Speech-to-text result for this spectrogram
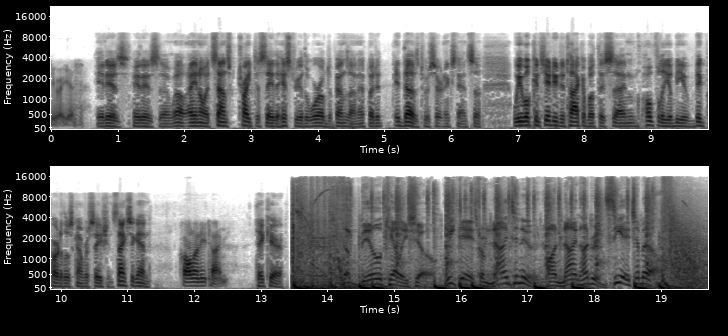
serious. It is. It is. Uh, well, you know, it sounds trite to say the history of the world depends on it, but it, it does to a certain extent. So, we will continue to talk about this, uh, and hopefully, you'll be a big part of those conversations. Thanks again. Call anytime. Take care. The Bill Kelly Show, weekdays from 9 to noon on 900 CHML.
